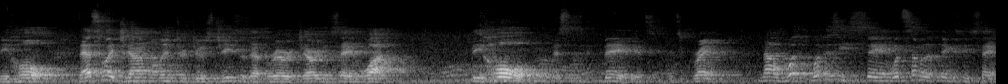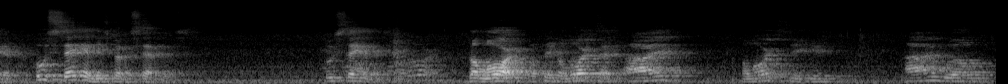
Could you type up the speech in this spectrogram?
Behold. That's why John will introduce Jesus at the river Jordan saying what? Behold. This is big. It's, it's. Now, what, what is he saying? What's some of the things he's saying there? Who's saying he's going to send this? Who's saying this? The Lord. Okay, the Lord says, I, the Lord speaking, I will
